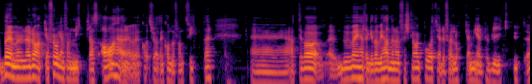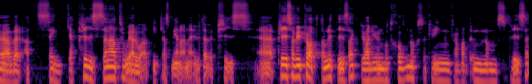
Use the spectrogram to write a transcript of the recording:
börjar man med den raka frågan från Niklas A här, och jag tror att den kommer från Twitter. Eh, att det var, det var helt enkelt om vi hade några förslag på åtgärder för att locka mer publik utöver att sänka priserna, tror jag då att Niklas menar med utöver pris. Pris har vi pratat om lite Isak, du hade ju en motion också kring framförallt ungdomspriser.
